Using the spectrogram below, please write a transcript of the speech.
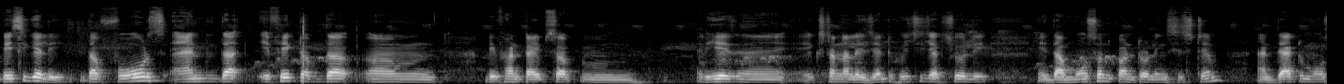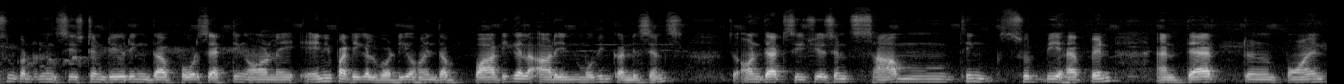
basically the force and the effect of the um, different types of um, uh, external agent which is actually in the motion controlling system and that motion controlling system during the force acting on a, any particle body when the particle are in moving conditions. So on that situation something should be happen and that uh, point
